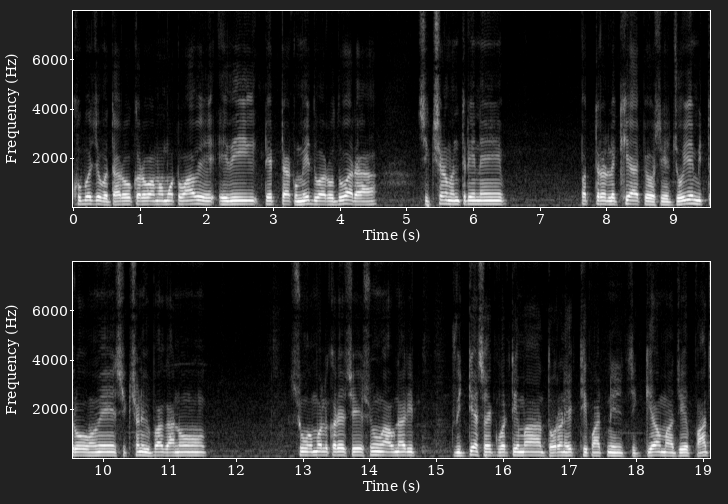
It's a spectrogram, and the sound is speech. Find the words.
ખૂબ જ વધારો કરવામાં મોટો આવે એવી ટેટટાટ ઉમેદવારો દ્વારા શિક્ષણ મંત્રીને પત્ર લખી આપ્યો છે. જોઈએ મિત્રો, હવે શિક્ષણ વિભાગ આનો શું અમલ કરે છે? શું આવનારી વિદ્યા સહાયક ભરતીમાં ધોરણ એકથી પાંચની જગ્યામાં જે પાંચ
